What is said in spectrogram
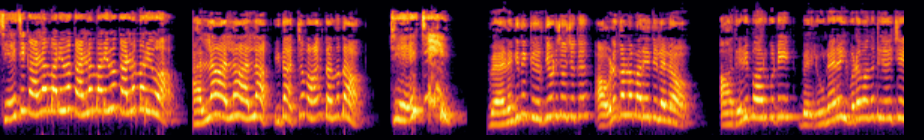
ചേച്ചി കള്ളം പറയുവാ കള്ളം പറയുവാ കള്ളം പറയുവാ? അല്ല അല്ല അല്ല. ഇത് അച്ഛൻ വാങ്ങി തന്നതാ. ചേച്ചി! വേണമെങ്കിൽ നീ കീർത്തിയോട് ചോദിച്ചത് അവൾ കള്ളം പറയത്തില്ലല്ലോ? അതേടി പാർക്കുട്ടി. ബലൂണേരെ ഇവിടെ വന്നിട്ട് ചോദിച്ചേ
